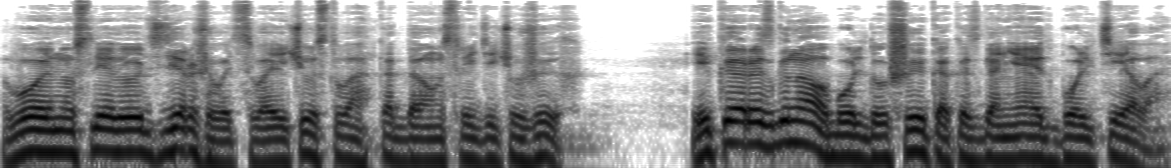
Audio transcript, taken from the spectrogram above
Воину следует сдерживать свои чувства, когда он среди чужих. И Кэр изгнал боль души, как изгоняют боль тела.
